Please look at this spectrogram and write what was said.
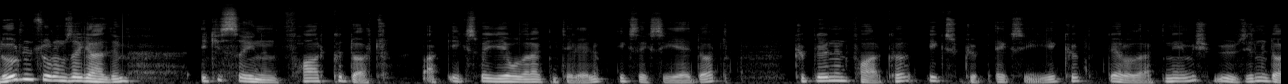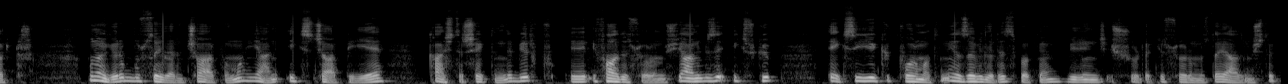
Dördüncü sorumuza geldim. İki sayının farkı 4. Bak x ve y olarak niteleyelim. x eksi y 4. Küplerinin farkı x küp eksi y küp değer olarak neymiş? 124'tür. Buna göre bu sayıların çarpımı yani x çarpı y kaçtır şeklinde bir e, ifade sorulmuş. Yani bize x küp eksi y küp formatını yazabiliriz. Bakın birinci şuradaki sorumuzda yazmıştık.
